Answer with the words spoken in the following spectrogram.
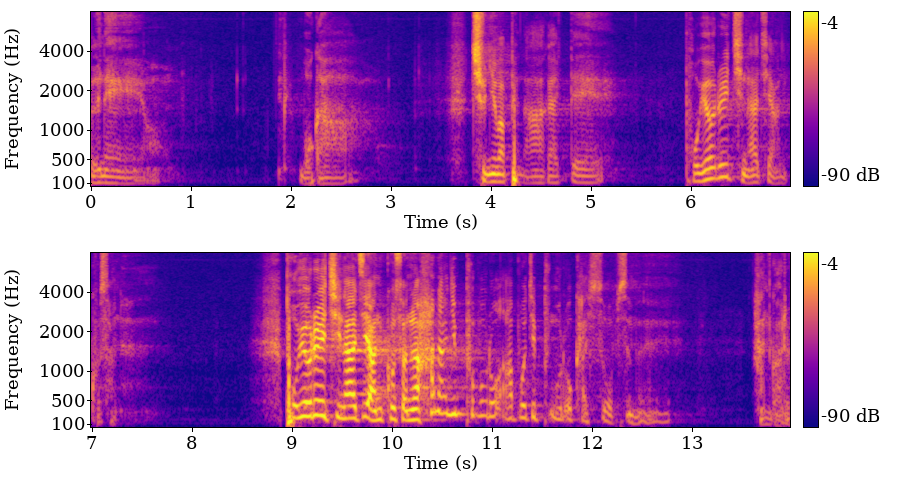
은혜예요. 뭐가 주님 앞에 나아갈 때 보혈을 지나지 않고서는 보혈을 지나지 않고서는 하나님 품으로 아버지 품으로 갈 수 없음을 한 걸음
